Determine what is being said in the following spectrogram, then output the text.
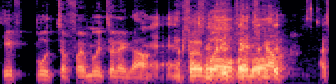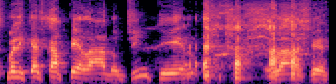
Que, puta, foi muito legal. É, foi As bom, foi bom. ficavam- As paniquetes ficavam peladas o dia inteiro. lá naquele,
